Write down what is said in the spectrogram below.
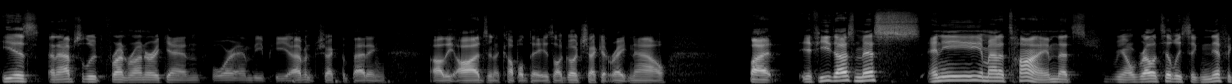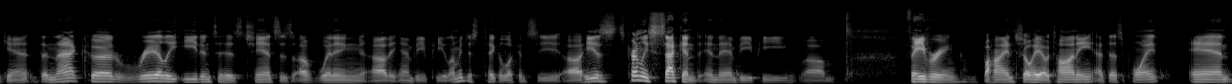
He is an absolute front runner again for MVP. I haven't checked the betting, uh, the odds in a couple days. I'll go check it right now. But if he does miss any amount of time that's you know relatively significant, then that could really eat into his chances of winning uh, the MVP. Let me just take a look and see. Uh, he is currently second in the MVP um, favoring behind Shohei Ohtani at this point. And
